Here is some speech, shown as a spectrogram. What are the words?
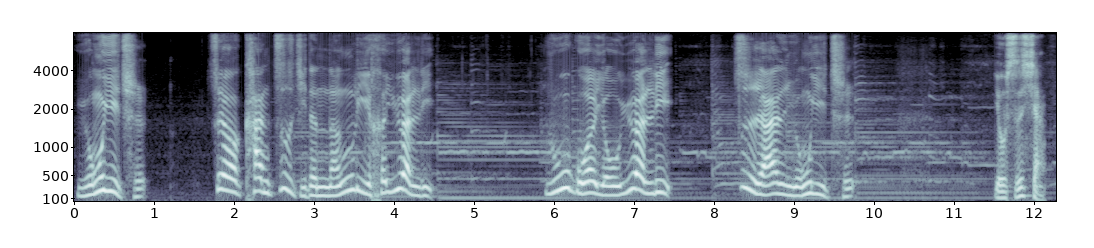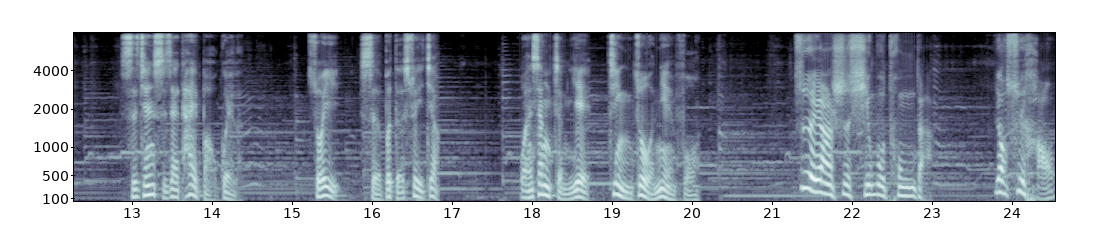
容易持，这要看自己的能力和愿力。如果有愿力，自然容易吃。有时想，时间实在太宝贵了，所以舍不得睡觉，晚上整夜静坐念佛。这样是行不通的，要睡好，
